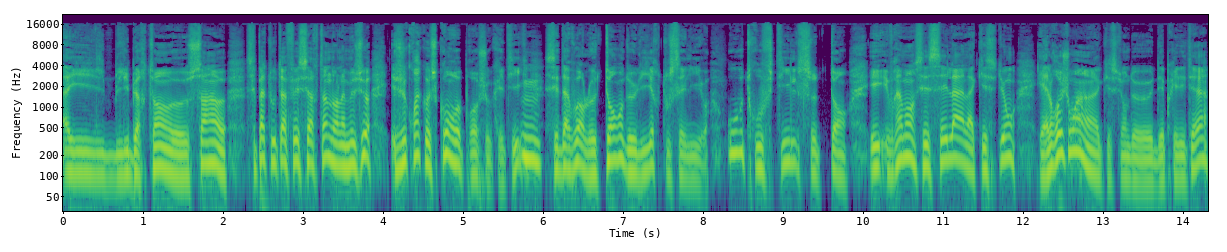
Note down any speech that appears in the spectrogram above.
Ah, il, Libertin, euh, ça, euh, c'est pas tout à fait certain dans la mesure. Et je crois que ce qu'on reproche aux critiques, Mm. c'est d'avoir le temps de lire tous ces livres. Où trouve-t-il ce temps? Et vraiment, c'est c'est là la question. Et elle rejoint la question de, des prix littéraires,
